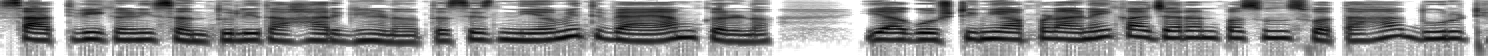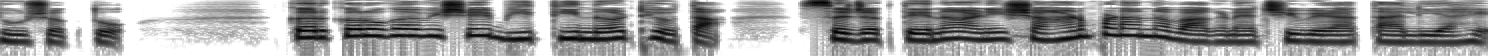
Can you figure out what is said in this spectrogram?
सात्विक आणि संतुलित आहार घेणं तसेच नियमित व्यायाम करणं या गोष्टींनी आपण अनेक आजारांपासून स्वतः दूर ठेवू शकतो. कर्करोगाविषयी भीती न ठेवता सजगतेनं आणि शहाणपणानं वागण्याची वेळात आली आहे.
